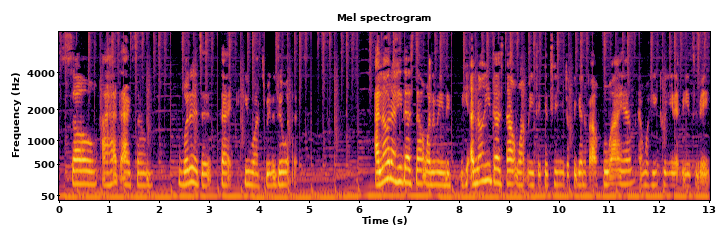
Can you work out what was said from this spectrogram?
So I had to ask him, what is it that he wants me to do with it? I know that he does not want me to. I know he does not want me to continue to forget about who I am and what he created me to be.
